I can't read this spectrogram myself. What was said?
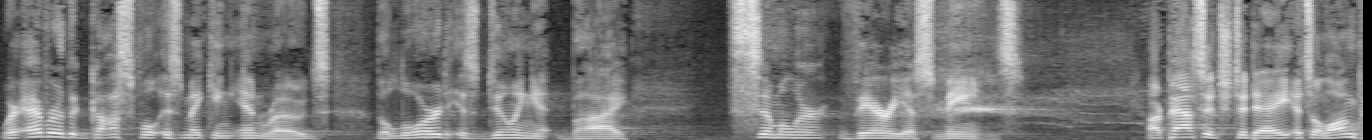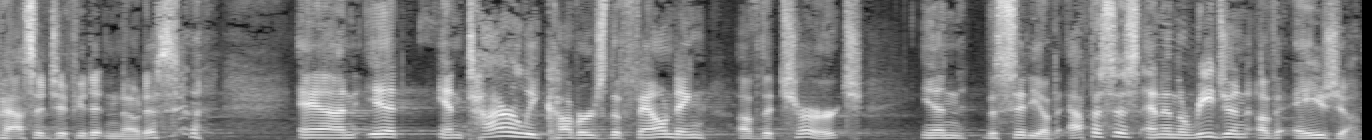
wherever the gospel is making inroads, the Lord is doing it by similar, various means. Our passage today, it's a long passage if you didn't notice, and it entirely covers the founding of the church in the city of Ephesus and in the region of Asia.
